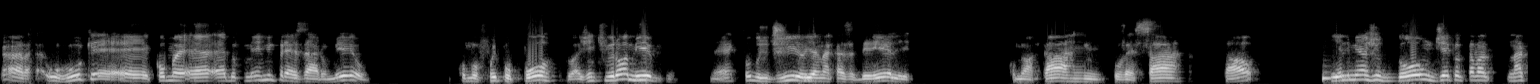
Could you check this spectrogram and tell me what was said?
Cara, o Hulk é como é, é do mesmo empresário meu, como eu fui para o Porto, a gente virou amigo. Né? Todo dia eu ia na casa dele, comer uma carne, conversar tal. E ele me ajudou um dia que eu estava na,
